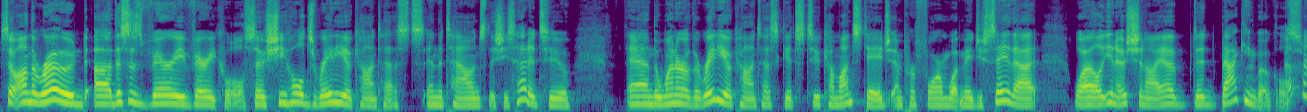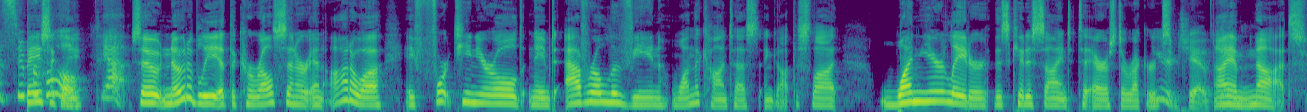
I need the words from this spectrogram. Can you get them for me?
So on the road, uh, this is very, very cool. So she holds radio contests in the towns that she's headed to. And the winner of the radio contest gets to come on stage and perform What Made You Say That while, you know, Shania did backing vocals. Oh, that's super basically. cool. Yeah. So, notably, at the Corel Center in Ottawa, a 14 year old named Avril Lavigne won the contest and got the slot. One year later, this kid is signed to Arista Records. You're joking. I am not.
